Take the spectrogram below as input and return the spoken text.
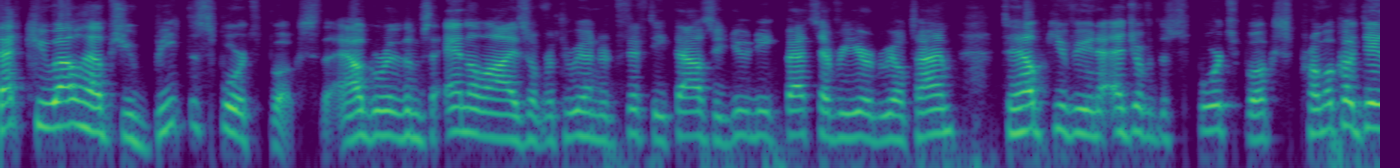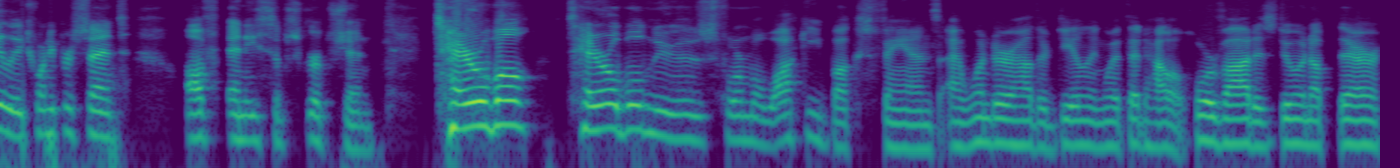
BetQL helps you beat the sports books. The algorithms analyze over 350,000 unique bets every year in real time to help give you an edge over the sports books. Promo code daily, 20% off any subscription. Terrible, terrible news for Milwaukee Bucks fans. I wonder how they're dealing with it, how Horvat is doing up there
